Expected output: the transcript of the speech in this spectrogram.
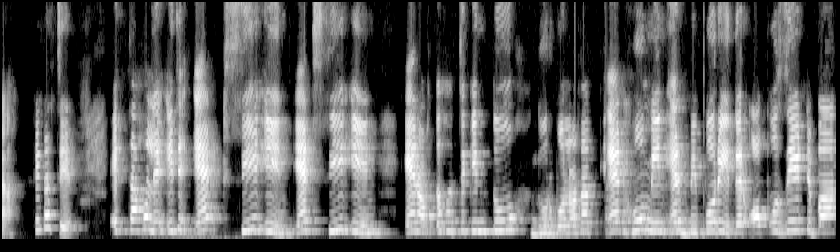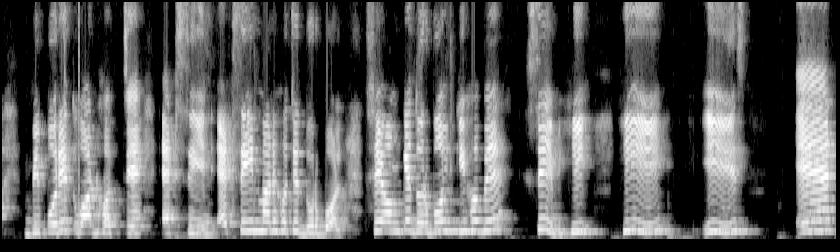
না, ঠিক আছে? তাহলে এই যে at sea in at sea in এর অর্থ হচ্ছে কিন্তু দুর্বল, অর্থাৎ এট হোম ইন এর বিপরীত, এর অপোজিট বা বিপরীত ওয়ার্ড হচ্ছে এট সিন এট সিন মানে হচ্ছে দুর্বল। সে অঙ্কে দুর্বল কি হবে? Same he he is at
